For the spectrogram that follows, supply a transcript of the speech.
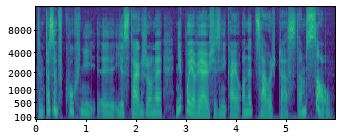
tymczasem w kuchni y, jest tak, że one nie pojawiają się, znikają. One cały czas tam są.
